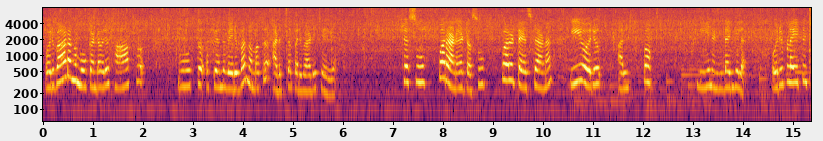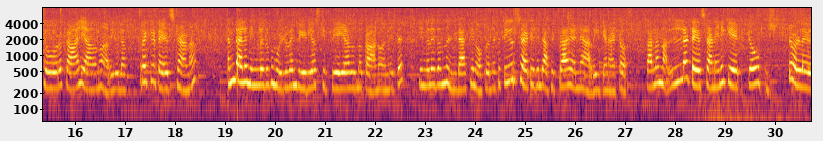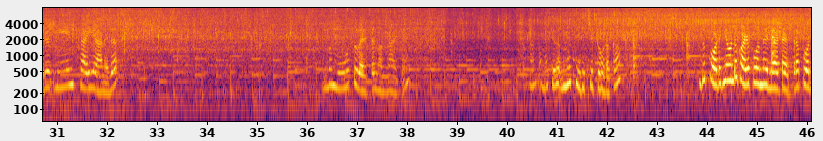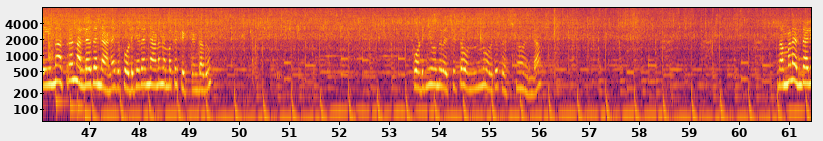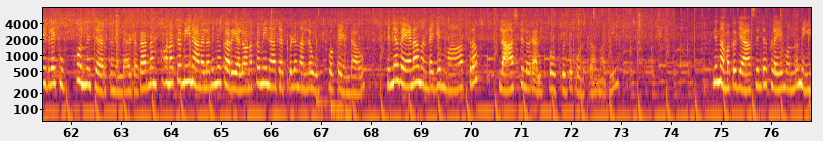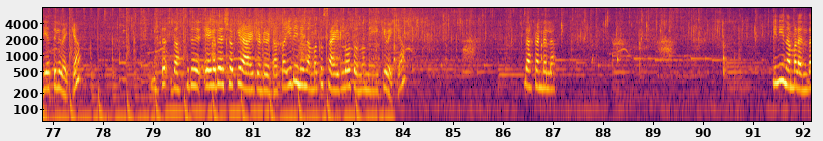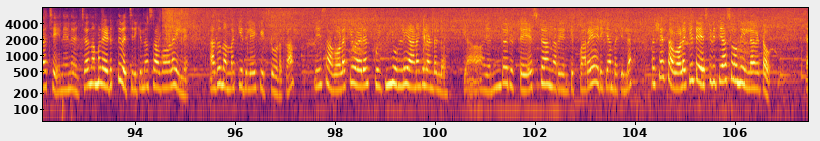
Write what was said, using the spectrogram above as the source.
ഒരുപാടങ്ങ് മൂക്കണ്ട ഒരു ഹാഫ് മൂത്ത് ഒക്കെ ഒന്ന് വരുമ്പോൾ നമുക്ക് അടുത്ത പരിപാടി ചെയ്യാം. പക്ഷെ സൂപ്പറാണ് കേട്ടോ സൂപ്പർ ടേസ്റ്റാണ്. ഈ ഒരു അല്പം മീനുണ്ടെങ്കിൽ ഒരു പ്ലേറ്റ് ചോറ് കാലിയാകുന്നു അറിയില്ല അത്രയ്ക്ക് ടേസ്റ്റാണ്. എന്തായാലും നിങ്ങളിത് മുഴുവൻ വീഡിയോ സ്കിപ്പ് ചെയ്യാതൊന്ന് കാണും. എന്നിട്ട് നിങ്ങളിതൊന്ന് ഉണ്ടാക്കി നോക്കും. എന്നിട്ട് തീർച്ചയായിട്ടും ഇതിന്റെ അഭിപ്രായം എന്നെ അറിയിക്കണം കേട്ടോ. കാരണം നല്ല ടേസ്റ്റാണ്. എനിക്ക് ഏറ്റവും ഇഷ്ടമുള്ള ഒരു മീൻ ഫ്രൈ ആണിത്. ഒന്ന് മൂത്ത് വരട്ടെ നന്നായിട്ട്. നമുക്കിതൊന്ന് തിരിച്ചിട്ട് കൊടുക്കാം. ഇത് പൊടിഞ്ഞുകൊണ്ട് കുഴപ്പമൊന്നുമില്ല കേട്ടോ. എത്ര പൊടിയുന്ന അത്ര നല്ലത് തന്നെയാണ്. ഇത് പൊടിഞ്ഞ് തന്നെയാണ് നമുക്ക് കിട്ടേണ്ടതും. പൊടിഞ്ഞു എന്ന് വെച്ചിട്ട് ഒന്നും ഒരു പ്രശ്നവുമില്ല. നമ്മൾ എന്തായാലും ഇതിലേക്ക് ഉപ്പൊന്നും ചേർക്കണില്ല കേട്ടോ. കാരണം ഉണക്കമീനാണല്ലോ നിങ്ങൾക്കറിയാലോ ഉണക്കമീനകത്ത് എപ്പോഴും നല്ല ഉപ്പൊക്കെ ഉണ്ടാവും. പിന്നെ വേണമെന്നുണ്ടെങ്കിൽ മാത്രം ലാസ്റ്റിൽ ഒരു അല്പം ഉപ്പിട്ട് കൊടുത്താൽ മതി. ഇനി നമുക്ക് ഗ്യാസിന്റെ ഫ്ലെയിം ഒന്ന് മീഡിയത്തിൽ വയ്ക്കാം എന്നിട്ട് ഇതാ ഏകദേശമൊക്കെ ആയിട്ടുണ്ട് കേട്ടോ. അപ്പോൾ ഇതിനി നമുക്ക് സൈഡിലോട്ടൊന്ന് നീക്കി വയ്ക്കാം ഇതാ കണ്ടല്ലോ. ഇനി നമ്മൾ എന്താ ചെയ്യുന്നതെന്ന് വെച്ചാൽ നമ്മൾ എടുത്ത് വെച്ചിരിക്കുന്ന സവോള ഇല്ലേ അത് നമുക്ക് ഇതിലേക്ക് ഇട്ട് കൊടുക്കാം. ഈ സവോളയ്ക്ക് പകരം കുഞ്ഞുള്ളിയാണെങ്കിലുണ്ടല്ലോ. എന്തൊരു ടേസ്റ്റാണെന്നറിയാം എനിക്ക് പറയാതിരിക്കാൻ പറ്റില്ല. പക്ഷേ സവാളയ്ക്ക് ടേസ്റ്റ് വ്യത്യാസമൊന്നും ഇല്ല കേട്ടോ.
